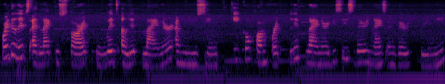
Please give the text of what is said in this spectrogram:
For the lips, I'd like to start with a lip liner. I'm using Kiko Comfort Lip Liner. This is very nice and very creamy.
